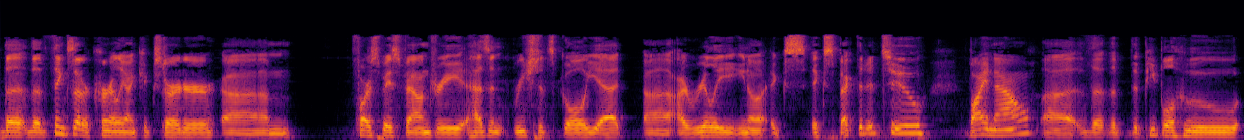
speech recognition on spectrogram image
the the things that are currently on Kickstarter, um, Farspace Foundry hasn't reached its goal yet. Uh, I really, you know, ex- expected it to by now. Uh, the, the, the people who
